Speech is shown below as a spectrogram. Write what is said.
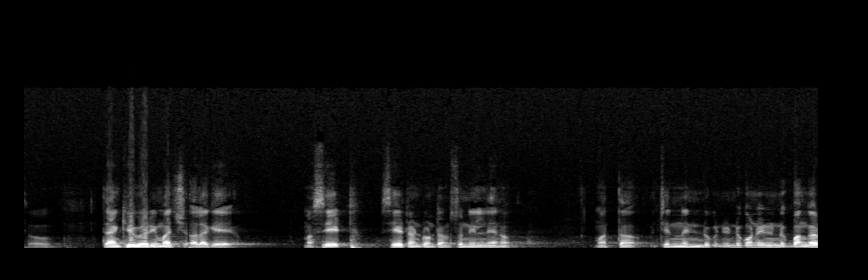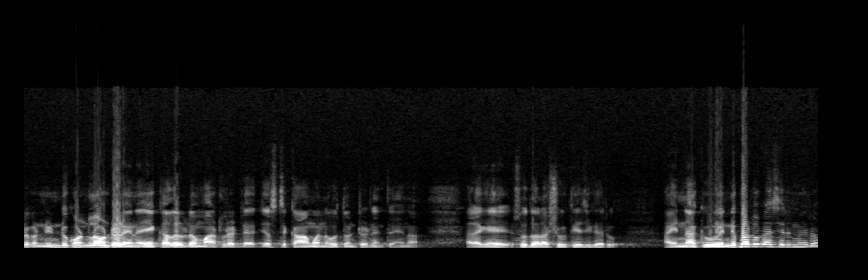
So thank you very much అలాగే మా సేట్ సేట్ అంటుంటాను సునీల్ నేను. మొత్తం చిన్న నిండు నిండు కొండ నిండు బంగారు కొండ నిండు కొండలో ఉంటాడు ఆయన. ఏం కదలడం మాట్లాడలేదు జస్ట్ కామ్గా నవ్వుతుంటాడు అంతే ఆయన. అలాగే సుధాల అశోక్ తేజ్ గారు. ఆయన నాకు ఎన్ని పాటలు రాశారు మీరు?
